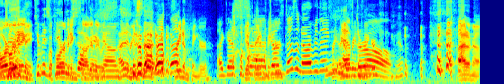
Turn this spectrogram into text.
Before 2. Riveting. Too busy before feeling Riveting Saga, there, there was Jones. I didn't Freedom, miss that. Freedom Finger. I guess You get Freedom uh, Finger? Jones doesn't know everything. Free- I after all. Yep. I don't know.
